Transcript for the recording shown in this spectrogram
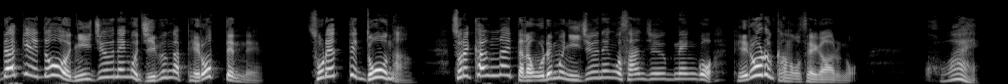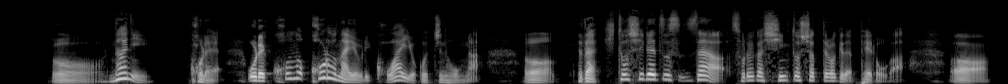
だけど、20年後自分がペロってんだよ。それってどうなん？それ考えたら俺も20年後、30年後、ペロる可能性があるの。怖い。うん。何？これ。俺、このコロナより怖いよ、こっちの方が。うん。だ、人知れずさ、それが浸透しちゃってるわけだよ、ペロが。うん。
